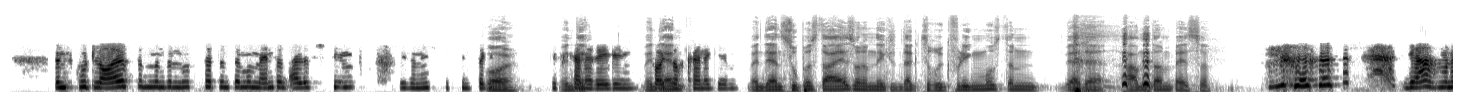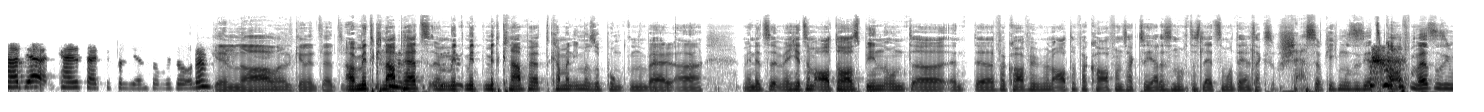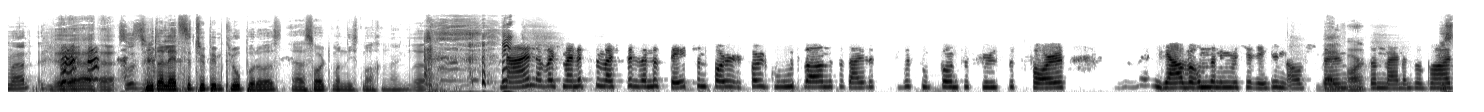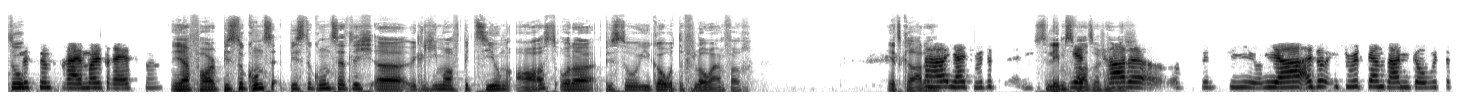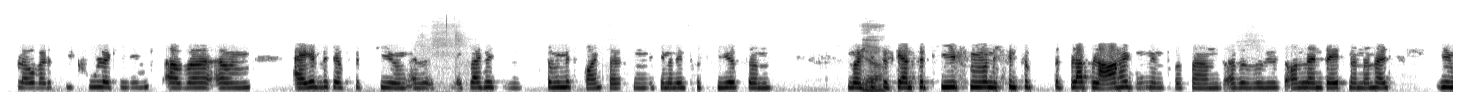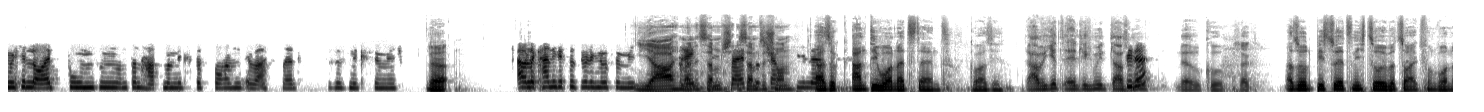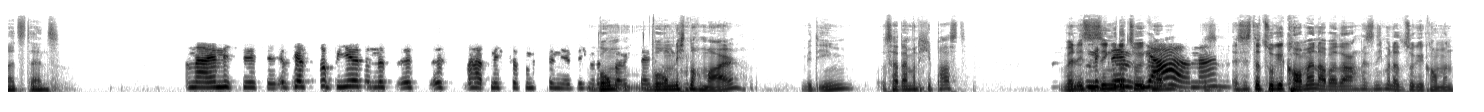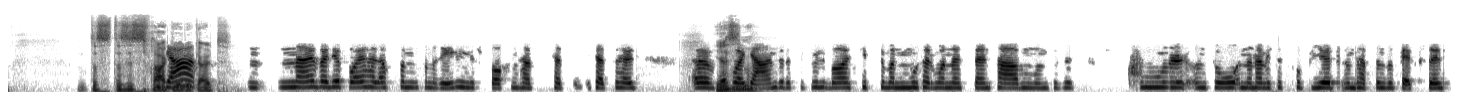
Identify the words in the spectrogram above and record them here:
wenn es gut läuft und man so Lust hat und der Moment und alles stimmt, wieso nicht? Ich finde, da gibt es keine der- Regeln. es auch keine geben. Wenn der ein Superstar ist und am nächsten Tag zurückfliegen muss, dann wäre der Abend dann besser. ja, man hat ja keine Zeit zu verlieren sowieso, oder? Genau, man hat keine Zeit zu Aber mit Knappheit, äh, mit, mit, mit Knappheit kann man immer so punkten, weil äh, wenn, jetzt, wenn ich jetzt im Autohaus bin und äh, der Verkäufer will mir ein Auto verkaufen und sagt so, ja, das ist noch das letzte Modell, sagst du, so, scheiße, okay, ich muss es jetzt kaufen, weißt du, was ich meine? So ist So wie der letzte Typ im Club oder was? Ja, sollte man nicht machen eigentlich. Nein, aber ich meine jetzt zum Beispiel, wenn das Date schon voll, voll gut war und es ist alles super und du fühlst es voll, ja, warum dann irgendwelche Regeln aufstellen Voll. und dann meinen so, boah, Bist jetzt du- müssen wir uns dreimal treffen. Ja, voll. Bist du, grunds bist du grundsätzlich äh, wirklich immer auf Beziehung aus oder bist du you go with the flow einfach? Jetzt gerade. Äh, ja, ich würde jetzt Lebensphase jetzt gerade auf Beziehung. Ja, also ich würde gern sagen, go with the flow, weil das viel cooler klingt, aber ähm, eigentlich auf Beziehung. Also ich, ich weiß nicht, so wie mit Freundschaften, wenn mich jemand interessiert, dann möchte Ja. ich das gern vertiefen und ich finde so das Blabla halt uninteressant. Also so dieses Online-Daten und dann halt irgendwelche Leute bumsen und dann hat man nichts davon. Ich weiß nicht. Das ist nichts für mich. Ja. Aber da kann ich jetzt natürlich nur für mich Ja, ich meine, das haben, weiß, das haben sie schon. viele- Also Anti-One-Night-Stand quasi. Darf ich jetzt endlich mit das Bitte? Ja, cool. Sag. Also bist du jetzt nicht so überzeugt von One-Night-Stands? Nein, nicht wirklich. Also ich habe es probiert und es, es, es hat nicht so funktioniert, Warum, warum nicht nochmal mit ihm? Es hat einfach nicht gepasst. Weil es ist irgendwie dazu gekommen. ja, es, nein. es ist dazu gekommen, aber dann ist es nicht mehr dazu gekommen. Das, das ist fragwürdig Ja. halt. Nein, weil ihr vorher halt auch von, von Regeln gesprochen habt. Ich hatte, ich hatte halt äh, Ja, es vor Jahren so das Gefühl, boah, es gibt so, man muss halt One-Night-Stands haben und das ist cool und so. Und dann habe ich das probiert und habe dann so festgestellt,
